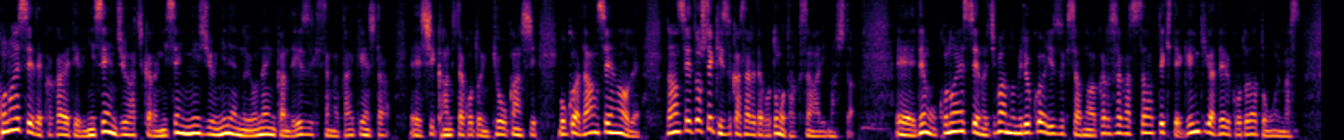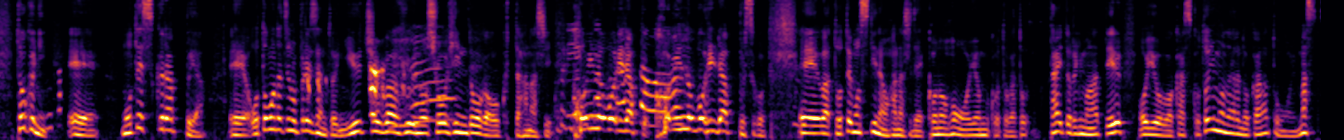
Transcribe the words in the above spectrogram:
このエッセイで書かれている2018から2022年の4年間で、ゆずきさんが体験した、えーし、感じたことに共感し、僕は男性なので、男性として気づかされたこともたくさんありました。えーでも、このエッセイの一番の魅力は、ゆずきさんの明るさが伝わってきて、元気が出ることだと思います。特に、えーモテスクラップや、えーお友達のプレゼントに YouTuber 風の商品動画を送った話、恋のぼりラップ、恋のぼりラップ、すごい、えーはとても好きなお話で、この本を読むことがとタイトルにもなっている、お湯を沸かすことにもなるのかなと思います。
